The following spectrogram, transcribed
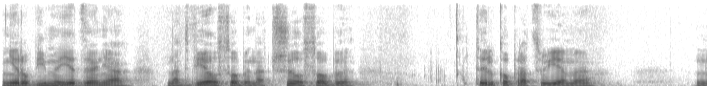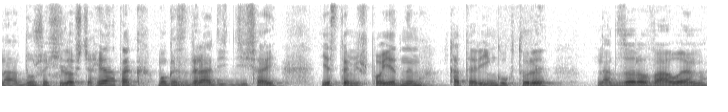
nie robimy jedzenia na dwie osoby, na trzy osoby, tylko pracujemy na dużych ilościach. Ja tak mogę zdradzić. Dzisiaj jestem już po jednym cateringu, który nadzorowałem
